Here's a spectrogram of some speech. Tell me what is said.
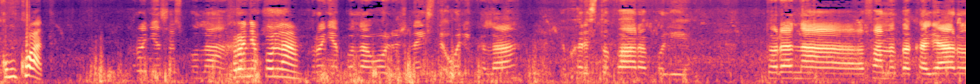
Κουμκουάτ, Χρόνια σας πολλά. χρόνια πολλά. Χρόνια πολλά όλους. Να είστε όλοι καλά. Ευχαριστώ πάρα πολύ. Τώρα να φάμε μπακαλιάρο,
